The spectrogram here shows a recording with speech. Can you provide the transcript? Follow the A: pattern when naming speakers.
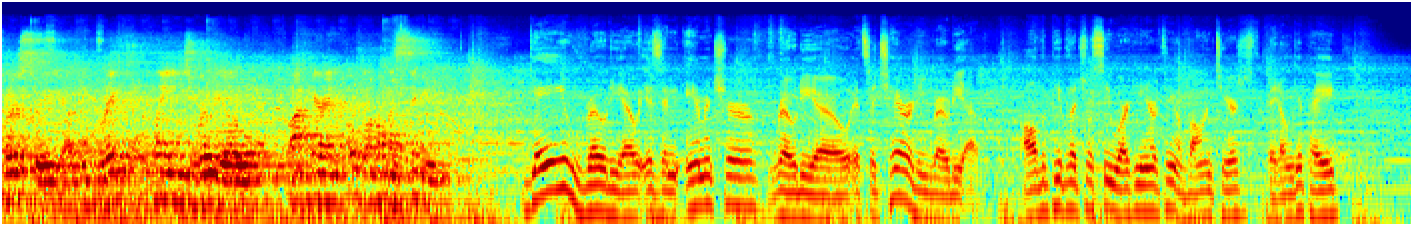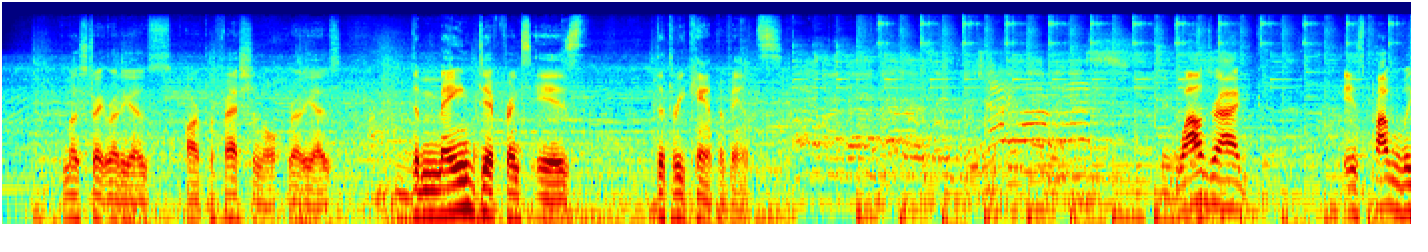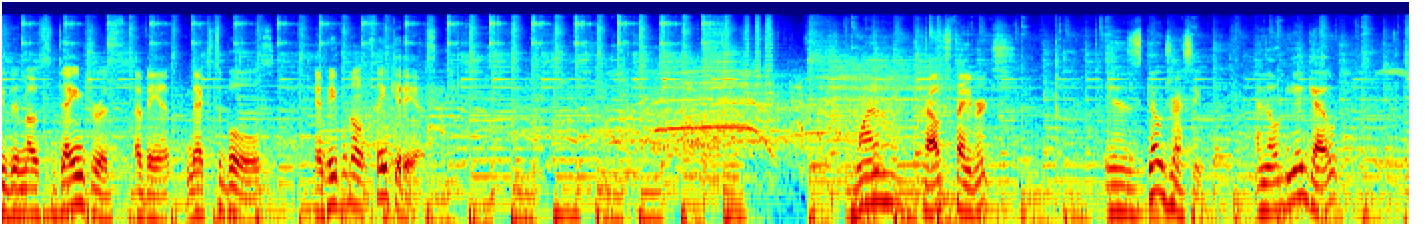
A: anniversary of the Great Plains Rodeo right here in Oklahoma City.
B: Gay Rodeo is an amateur rodeo. It's a charity rodeo. All the people that you'll see working and everything are volunteers. They don't get paid.
C: Most straight rodeos are professional rodeos. The main difference is the three camp events. Wild Drag is probably the most dangerous event next to bulls, and people don't think it is.
B: One of the crowd's favorites is goat dressing. And there'll be a goat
